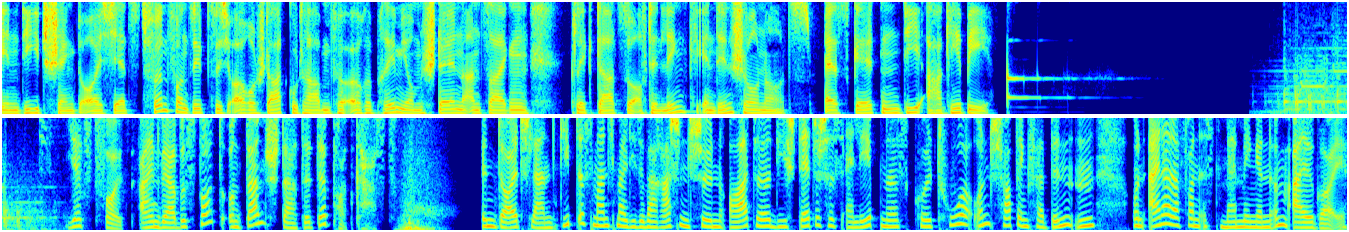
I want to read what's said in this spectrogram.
Indeed schenkt euch jetzt 75 Euro Startguthaben für eure Premium-Stellenanzeigen. Klickt dazu auf den Link in den Show Notes. Es gelten die AGB. Jetzt folgt ein Werbespot und dann startet der Podcast. In Deutschland gibt es manchmal diese überraschend schönen Orte, die städtisches Erlebnis, Kultur und Shopping verbinden. Und einer davon ist Memmingen im Allgäu.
